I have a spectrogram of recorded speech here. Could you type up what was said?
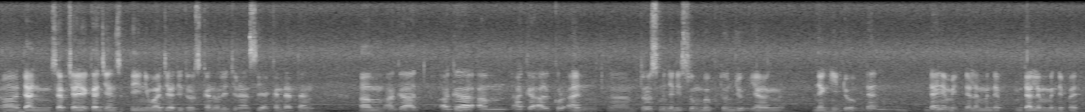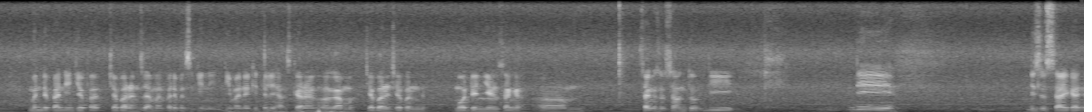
Uh, dan saya percaya kajian seperti ini wajar diteruskan oleh generasi yang akan datang um, agar agar um, agar Al-Quran um, terus menjadi sumber petunjuk yang yang hidup dan dinamik dalam mendep, dalam mendepan, mendepani cabaran zaman pada masa kini di mana kita lihat sekarang uh, cabaran-cabaran moden yang sangat um, sangat susah untuk di di diselesaikan.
